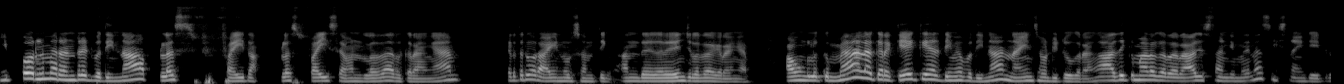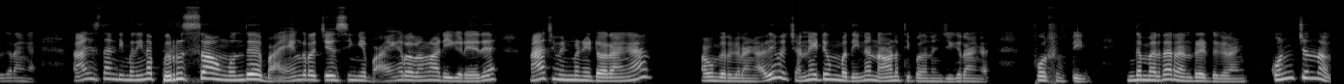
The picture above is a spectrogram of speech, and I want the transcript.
இப்போ வரலுமே ரன் ரேட் பார்த்தீங்கன்னா, ப்ளஸ் 5 தான். ப்ளஸ் 5, 7ல தான் இருக்கிறாங்க. கிட்டத்தட்ட ஒரு 500 சம்திங் அந்த ரேஞ்சில் தான் இருக்கிறாங்க. அவங்களுக்கு மேல இருக்கிற கேகேஆர் டீமே பார்த்தீங்கன்னா, 972 இருக்கிறாங்க. அதுக்கு மேல இருக்கிற ராஜஸ்தான் டீம் பார்த்தீங்கன்னா, 698 இருக்கிறாங்க. ராஜஸ்தான் டீம் பார்த்தீங்கன்னா, பெருசா அவங்க வந்து பயங்கர சேசிங்கு, பயங்கர ரன்லாம் அடிக்க கிடையாது. மேட்ச் வின் பண்ணிட்டு வராங்க. அவங்க இருக்கிறாங்க. அதே மாரி சென்னை டீம் பார்த்தீங்கன்னா, 415 இருக்கிறாங்க. 415 இந்த மாரி தான் ரன் ரேட் இருக்கிறாங்க. கொஞ்சம் தான்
